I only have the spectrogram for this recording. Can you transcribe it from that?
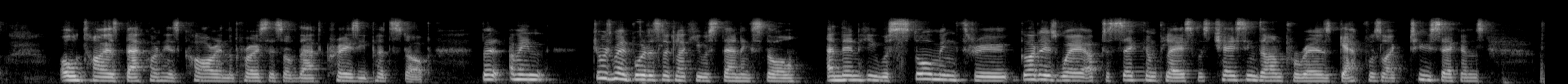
old tyres back on his car in the process of that crazy pit stop. But, I mean, George made Bottas look like he was standing still. And then he was storming through, got his way up to second place, was chasing down Perez. Gap was like two seconds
